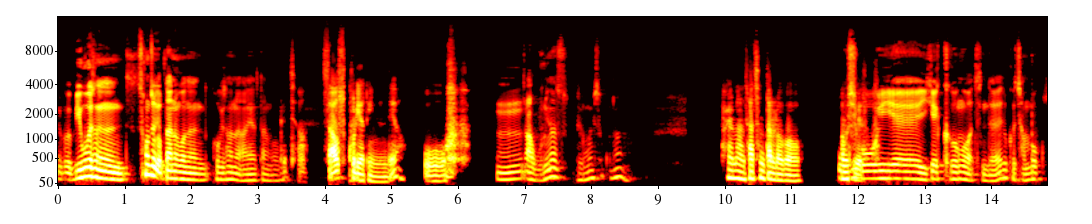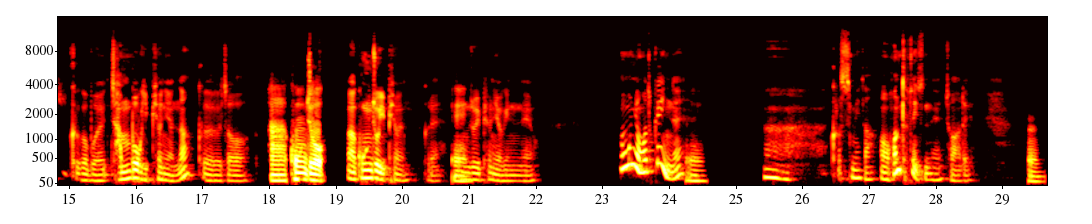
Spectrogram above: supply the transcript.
그 미국에서는 성적이 없다는 거는 거기서는 안 했다는 거고. 그렇죠. 사우스 코리아도 있는데요. 오. 음, 아 우리나라에서 제공했었구나. 8만 4천 달러가 55위에 이게 그건 것 같은데 그 잠복 그거 뭐야 잠복 2편이었나? 그 저 아 공조 아 공조 2편 그래 네. 공조 2편이 여기 있네요. 한국 영화도 꽤 있네. 네. 아 그렇습니다. 어 헌트도 있네 저 아래. 음.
